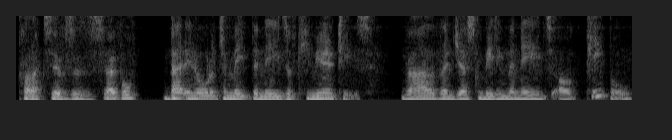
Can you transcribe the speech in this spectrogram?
product services and so forth, but in order to meet the needs of communities rather than just meeting the needs of people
